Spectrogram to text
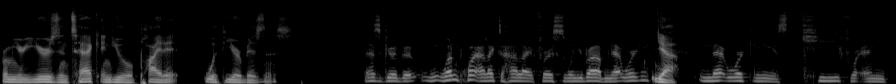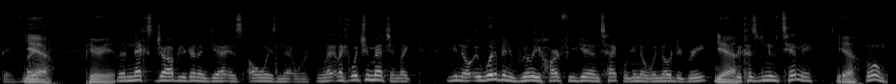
from your years in tech and you applied it with your business. That's good. But one point I'd like to highlight first is when you brought up networking. Yeah. Networking is key for anything. Like, yeah. Period. The next job you're gonna get is always networking. Like like what you mentioned. Like you know, it would have been really hard for you to get in tech, you know, with no degree. Yeah. Because you knew Timmy. Yeah. Boom,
